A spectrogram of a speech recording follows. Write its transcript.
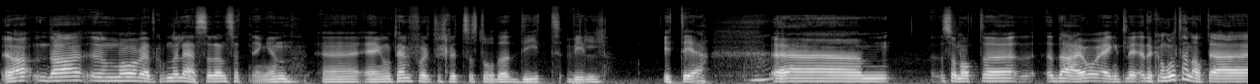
Ja, da eh, må vedkommende lese den setningen eh, en gang til, for til slutt så sto det 'dit vil ikke jeg'. Eh, sånn at eh, det er jo egentlig Det kan godt hende at jeg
